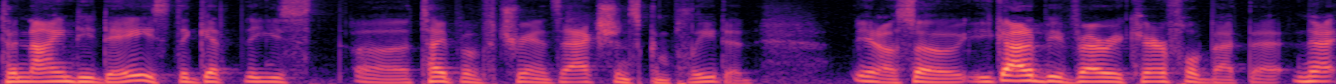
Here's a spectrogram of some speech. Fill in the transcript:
to ninety days to get these uh, type of transactions completed you know, so you got to be very careful about that. Now,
